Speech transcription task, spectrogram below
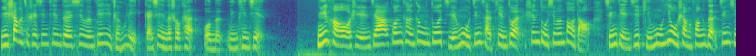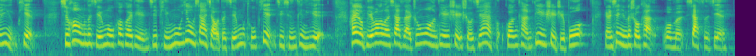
以上就是今天的新闻编译整理，感谢您的收看，我们明天见。您好，我是严佳。观看更多节目精彩片段、深度新闻报道，请点击屏幕右上方的精选影片。喜欢我们的节目，快快点击屏幕右下角的节目图片进行订阅。还有，别忘了下载中望电视手机 APP 观看电视直播。感谢您的收看，我们下次见。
